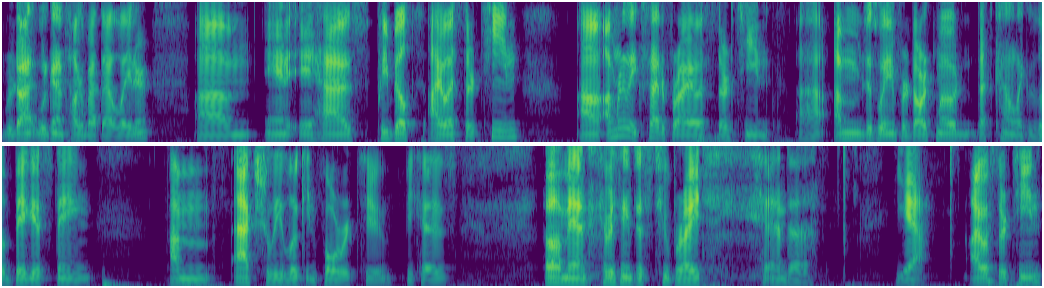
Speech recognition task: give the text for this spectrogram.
we're not, we're going to talk about that later um, and it has pre-built iOS 13. Uh, I'm really excited for iOS 13. Uh, I'm just waiting for dark mode. That's kind of like the biggest thing I'm actually looking forward to because, oh man, everything's just too bright. And uh, yeah, iOS 13.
